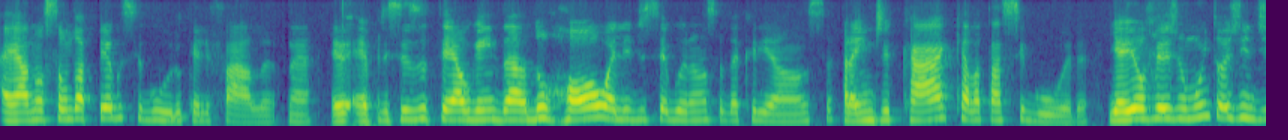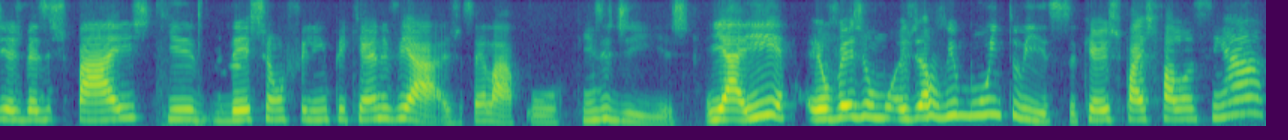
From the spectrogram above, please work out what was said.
é a, a, noção do apego seguro que ele fala, né? É, é preciso ter alguém da, do rol ali de segurança da criança para indicar que ela está segura. E aí eu vejo muito hoje em dia, às vezes, pais que deixam o filhinho pequeno e viajam, sei lá, por 15 dias. E aí eu vejo, eu já ouvi muito isso, que os pais falam assim: ah,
